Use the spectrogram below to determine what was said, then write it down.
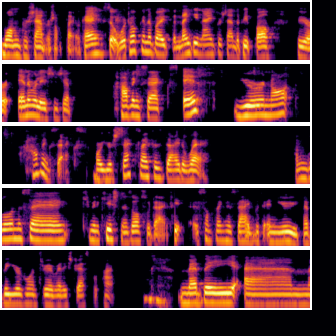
or something. Okay. So we're talking about the 99% of people who are in a relationship having sex if you're not having sex or your sex life has died away. I'm going to say communication has also died. Something has died within you. Maybe you're going through a really stressful time. Okay. Maybe um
